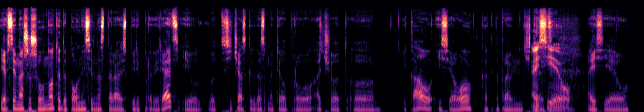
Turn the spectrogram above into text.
я все наши шоу-ноты дополнительно стараюсь перепроверять, 5. И вот сейчас, когда смотрел про отчет э, ИКАО, ICAO, как это правильно читается? ICAO. ICAO.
